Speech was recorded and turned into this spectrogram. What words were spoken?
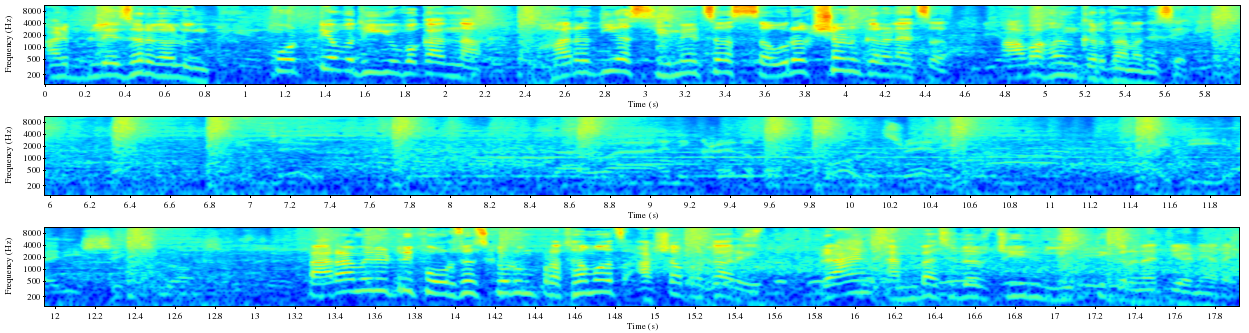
आणि ब्लेझर घालून कोट्यवधी युवकांना भारतीय सीमेचं संरक्षण करण्याचं आवाहन करताना दिसेल. पॅरामिट्री फोर्सेसकडून प्रथमच अशा प्रकारे ब्रँड अँबॅसिडरची नियुक्ती करण्यात येणार आहे.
